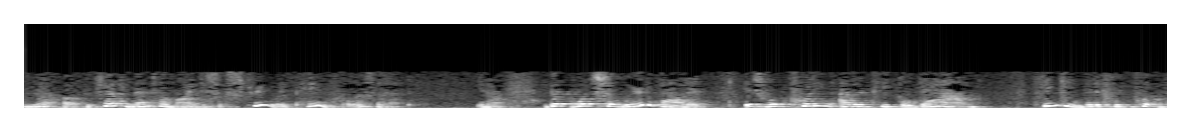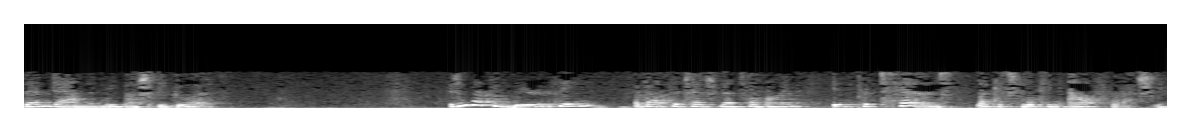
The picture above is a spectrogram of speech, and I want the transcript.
No. The judgmental mind is extremely painful, isn't it? You know. But what's so weird about it is we're putting other people down, thinking that if we put them down, then we must be good. Isn't that the weird thing about the judgmental mind? It pretends like it's looking out for us. You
